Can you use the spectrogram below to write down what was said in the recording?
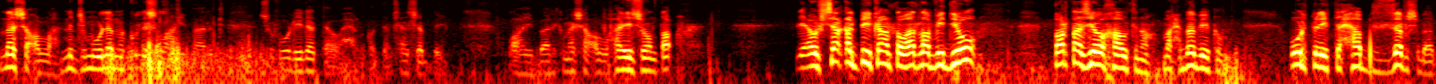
ما شاء الله مجمولة من كلش الله يبارك. شوفوا ليلة تاعها القدام شحال شابين. الله يبارك ما شاء الله. هاي ال jante لعشاق البيكانتو هاد la vidéo. بارطاجيو خاوتنا مرحبا بكم. وال prix تاعها بزاف شباب.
